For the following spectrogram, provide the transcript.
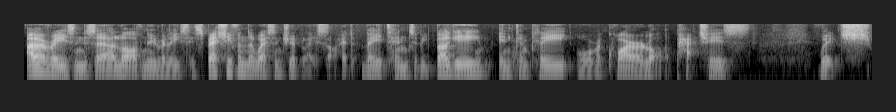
Other reasons are a lot of new releases, especially from the Western AAA side, they tend to be buggy, incomplete, or require a lot of patches, which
